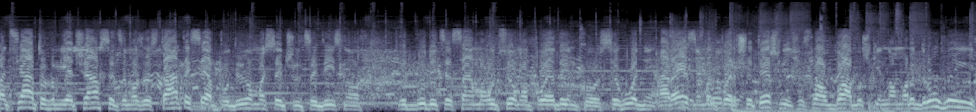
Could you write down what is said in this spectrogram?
20-го м'яча. Все це може статися. Подивимося, чи це дійсно відбудеться саме у цьому поєдинку. Сьогодні арест номер перший теж В'ячеслав Бабушкін, номер другий.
